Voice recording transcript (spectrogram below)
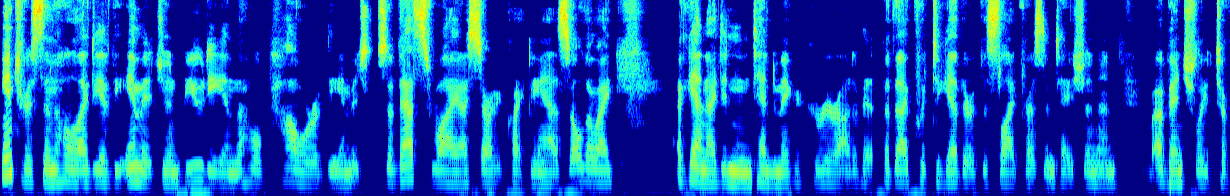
interest in the whole idea of the image and beauty and the whole power of the image. So that's why I started collecting ads. Although I again, I didn't intend to make a career out of it, but I put together the slide presentation and eventually took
